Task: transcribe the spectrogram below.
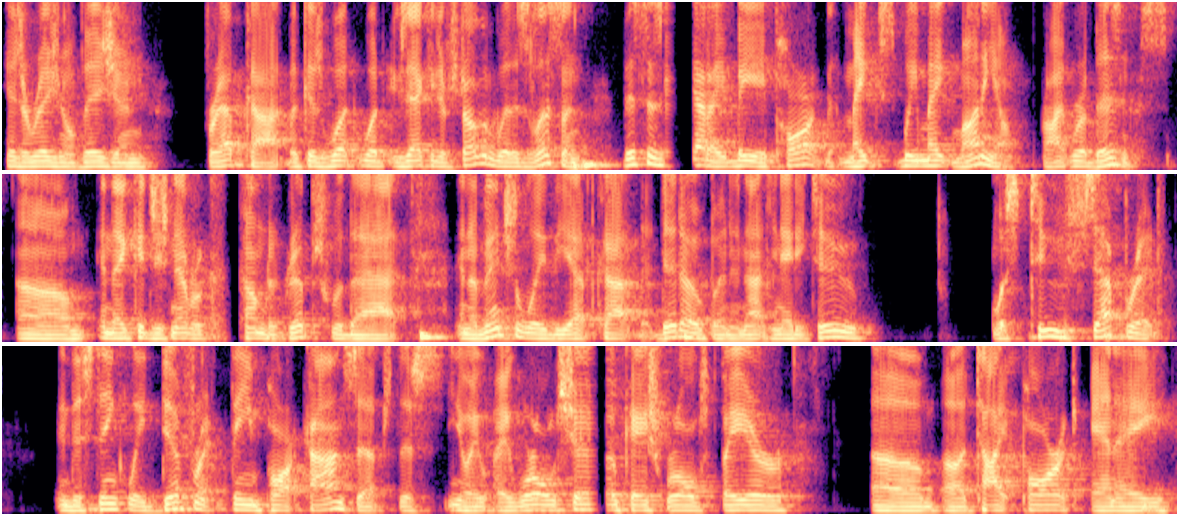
his original vision for Epcot because what what executives struggled with is listen, this has got to be a part that makes we make money on, right? We're a business, um, and they could just never come to grips with that. And eventually, the Epcot that did open in 1982 was two separate and distinctly different theme park concepts. This, you know, a, a World Showcase, World's Fair um, uh, type park, and a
